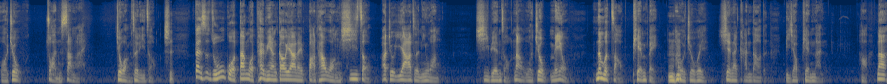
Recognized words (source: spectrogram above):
我就转上来，就往这里走。是。但是如果当我太平洋高压呢，把它往西走，啊，就压着你往西边走，那我就没有那么早偏北，嗯，我就会现在看到的比较偏南。好，那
